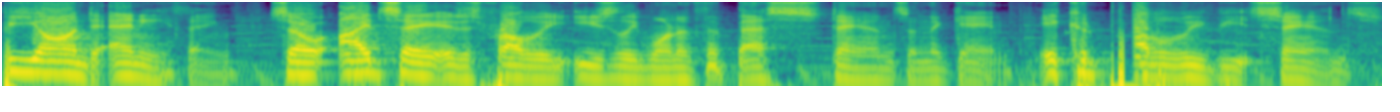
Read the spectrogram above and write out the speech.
beyond anything. So I'd say it is probably easily one of the best stands in the game. It could probably beat Sans.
